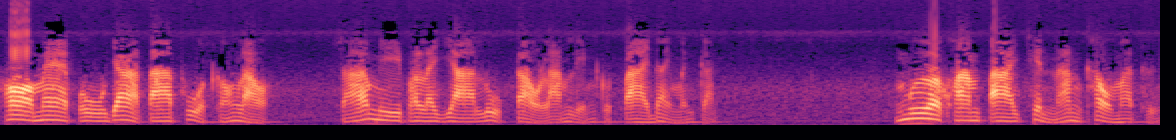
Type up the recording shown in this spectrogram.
พ่อแม่ปู่ย่าตาทวดของเรา สามีภรรยาลูกเต่าหลานเหลนก็ตายได้เหมือนกัน เมื่อความตายเช่นนั้นเข้ามาถึง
